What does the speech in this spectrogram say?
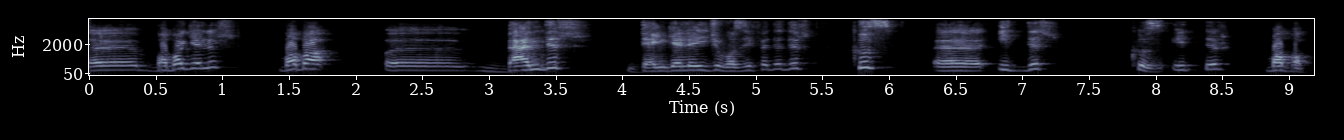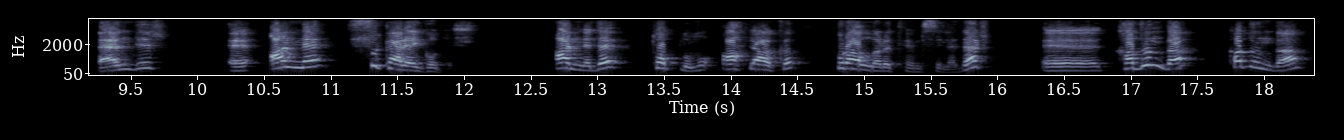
e, baba gelir. Baba e, bendir, dengeleyici vazifededir. Kız e, iddir. Kız iddir. Baba bendir. E, anne süper egodur. Anne de toplumu, ahlakı, kuralları temsil eder. E, kadın da kadın da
